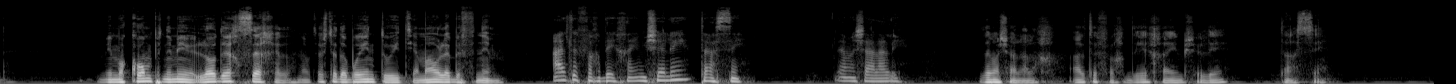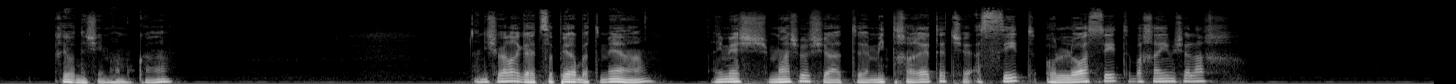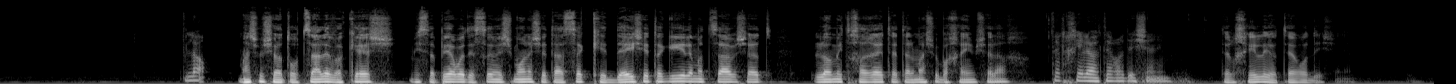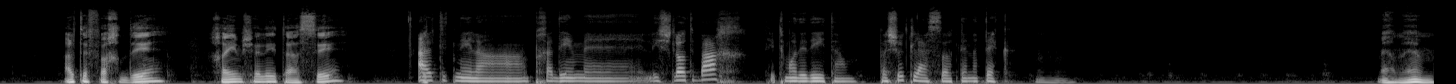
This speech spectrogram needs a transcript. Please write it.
ממקום פנימי, לא דרך שכל. אני רוצה שתדברי אינטואיציה, מה עולה בפנים. אל תפחדי, חיים שלי, תעשי. זה מה שעלה לי. זה מה שעלה לך. אל תפחדי, חיים שלי, תעשי. קחי עוד נשימה עמוקה. אני שואל רגע את ספיר בת מאה, האם יש משהו שאת אה, מתחרטת שעשית או לא עשית בחיים שלך? לא. משהו שאת רוצה לבקש מספיר בת 28 שתעשה כדי שתגיעי למצב שאת לא מתחרטת על משהו בחיים שלך? תלכי ליותר אודישנים. תלכי ליותר אודישנים. אל תפחדי, חיים שלי, תעשי. אל תתני לפחדים אה, לשלוט בך, תתמודדי איתם. פשוט לעשות, לנתק. מהמם.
